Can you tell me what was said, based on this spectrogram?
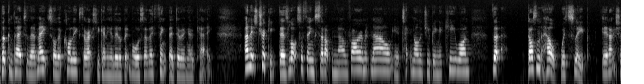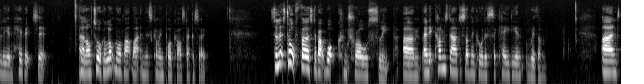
But compared to their mates or their colleagues, they're actually getting a little bit more, so they think they're doing okay. And it's tricky. There's lots of things set up in our environment now, you know, technology being a key one, that doesn't help with sleep. It actually inhibits it. And I'll talk a lot more about that in this coming podcast episode. So let's talk first about what controls sleep. Um, and it comes down to something called a circadian rhythm. And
